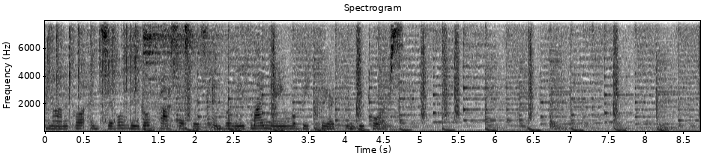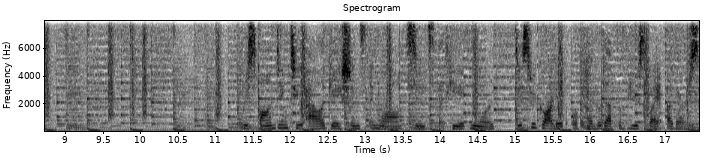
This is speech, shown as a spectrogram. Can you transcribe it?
canonical and civil legal processes and believe my name will be cleared in due course. Responding to allegations in lawsuits that he ignored, disregarded or covered up abuse by others,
